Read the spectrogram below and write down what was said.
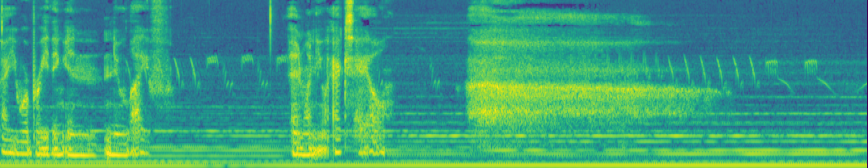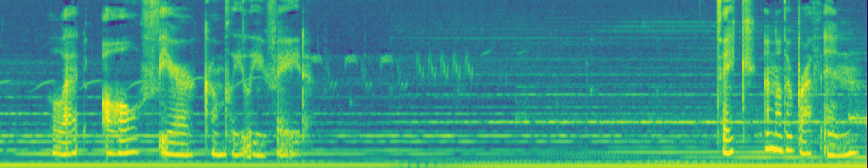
that you are breathing in new life. And when you exhale, let all fear completely fade. Take another breath in.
